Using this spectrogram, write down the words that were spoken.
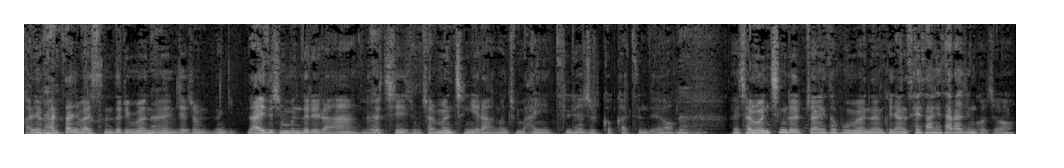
아니 네. 간단히 말씀드리면은 이제 좀 나이 드신 분들이랑 네. 그렇지 좀 젊은 층이랑은 좀 많이 틀려질 것 같은데요. 네. 젊은 층들 입장에서 보면은 그냥 세상이 사라진 거죠.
